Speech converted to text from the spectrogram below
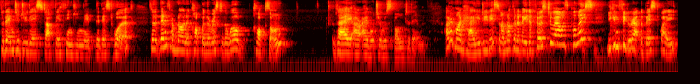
for them to do their stuff, their thinking, their, their best work, so that then from 9 o'clock, when the rest of the world clocks on, they are able to respond to them. I don't mind how you do this, and I'm not going to be the first two hours police. You can figure out the best way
